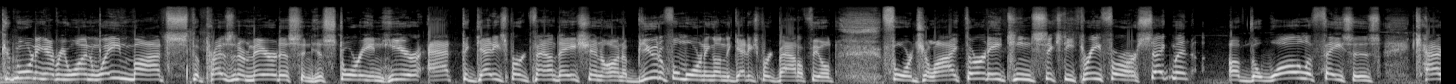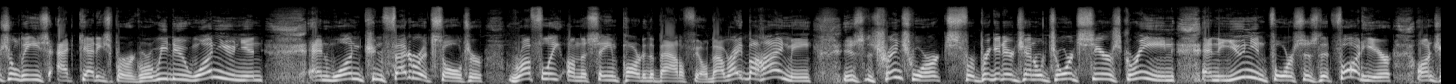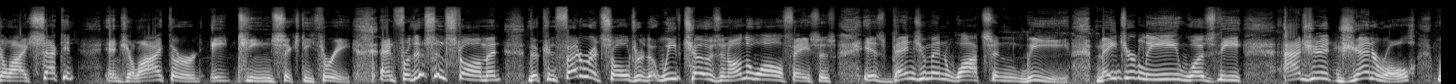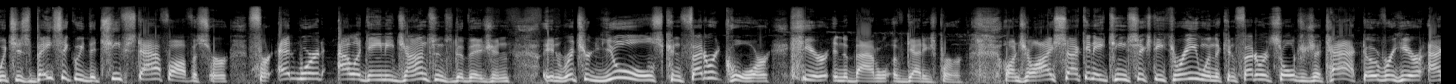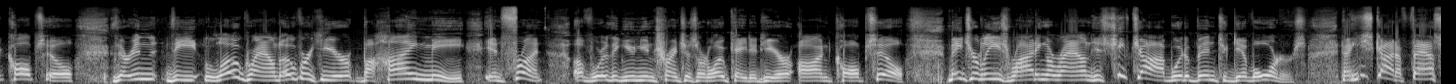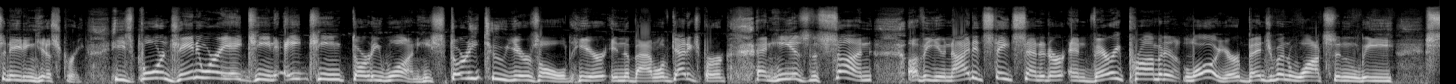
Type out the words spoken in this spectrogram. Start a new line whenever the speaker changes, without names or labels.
Good morning, everyone. Wayne Motts, the president emeritus and historian here at the Gettysburg Foundation on a beautiful morning on the Gettysburg battlefield for July 3rd, 1863 for our segment of the Wall of Faces casualties at Gettysburg, where we do one Union and one Confederate soldier roughly on the same part of the battlefield. Now, right behind me is the trench works for Brigadier General George Sears Greene and the Union forces that fought here on July 2nd and July 3rd, 1863. And for this installment, the Confederate soldier that we've chosen on the Wall of Faces is Benjamin Watkins Leigh. Major Leigh was the adjutant general, which is basically the chief staff officer for Edward Allegheny Johnson's division in Richard Ewell's Confederate Corps here in the Battle of Gettysburg. On July 2nd, 1863, when the Confederate soldiers attacked over here at Culp's Hill, they're in the low ground over here behind me in front of where the Union trenches are located here on Culp's Hill. Major Leigh's riding around. His chief job would have been to give orders. Now, he's got a fast fascinating history. He's born January 18, 1831. He's 32 years old here in the Battle of Gettysburg, and he is the son of a United States Senator and very prominent lawyer, Benjamin Watkins Leigh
